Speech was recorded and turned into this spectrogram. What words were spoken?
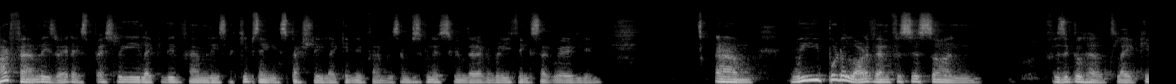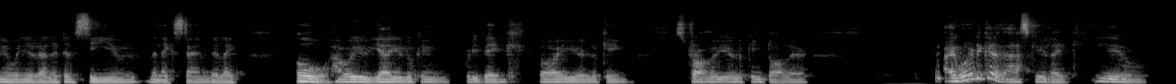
our families, right? Especially like Indian families. I keep saying especially like Indian families. I'm just going to assume that everybody thinks that we're Indian. Um, we put a lot of emphasis on physical health. Like, you know, when your relatives see you the next time, they're like, oh, how are you? Yeah, you're looking pretty big, or you're looking stronger, you're looking taller. I wanted to kind of ask you, like, you know,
